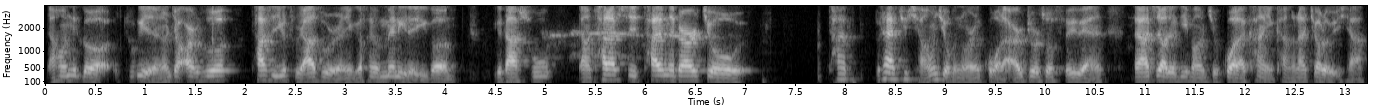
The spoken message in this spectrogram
然后那个主理人叫二哥，他是一个土家族人，一个很有魅力的一个一个大叔，然后他那是他那边就。他不太去强求很多人过来，而就是说随缘，大家知道这个地方就过来看一看，和他交流一下。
